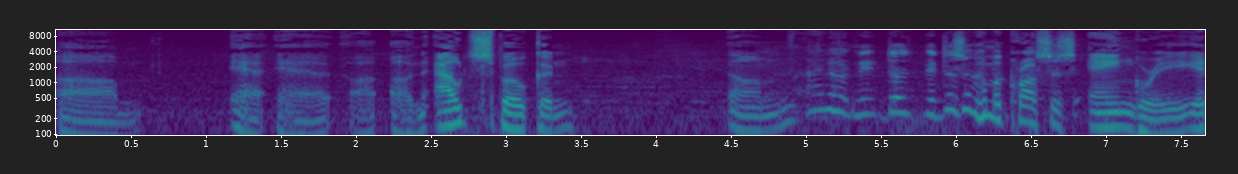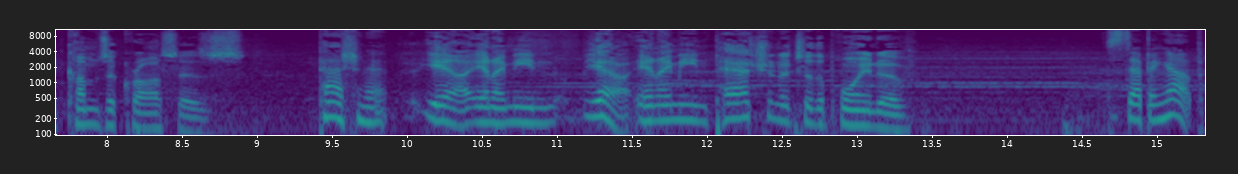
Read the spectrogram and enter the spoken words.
um, a, a, a, an outspoken. Um, I don't. It, does, it doesn't come across as angry. It comes across as Passionate, yeah, and I mean yeah, and I mean passionate to the point of stepping up.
